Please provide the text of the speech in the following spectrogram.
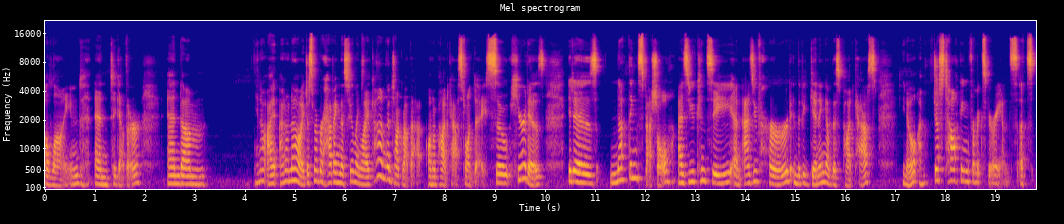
aligned and together? And, um, you know, I, I don't know. I just remember having this feeling like, oh, I'm going to talk about that on a podcast one day. So here it is. It is nothing special. As you can see, and as you've heard in the beginning of this podcast, you know, I'm just talking from experience. That's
